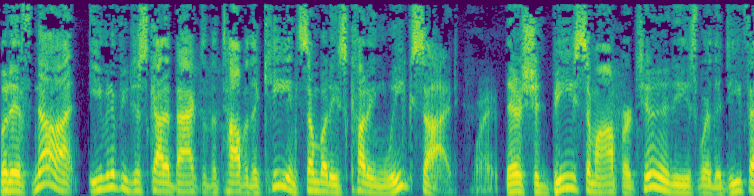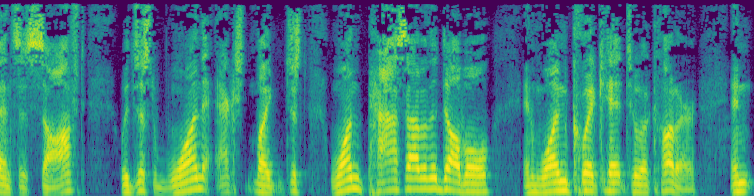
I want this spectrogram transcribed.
But if not, even if you just got it back to the top of the key and somebody's cutting weak side, Right. there should be some opportunities where the defense is soft with just one ex, like just one pass out of the double and one quick hit to a cutter. And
